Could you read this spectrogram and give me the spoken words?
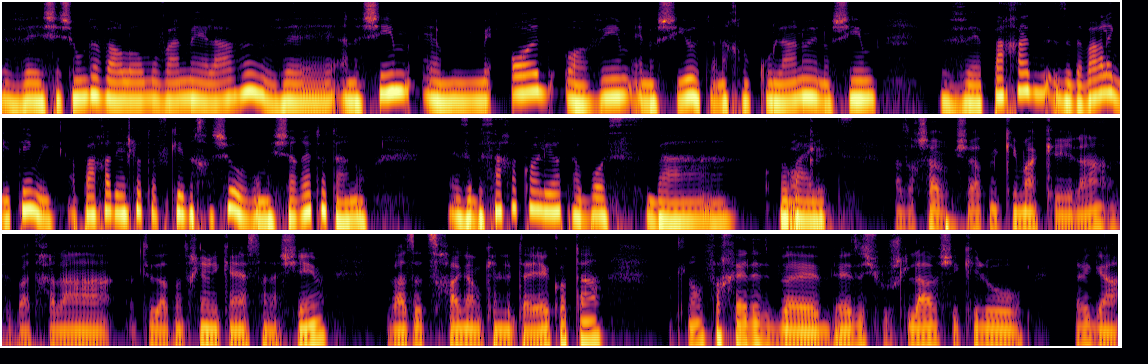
וששום דבר לא מובן מאליו, ואנשים הם מאוד אוהבים אנושיות. אנחנו כולנו אנושים, ופחד זה דבר לגיטימי. הפחד יש לו תפקיד חשוב, הוא משרת אותנו. זה בסך הכל להיות הבוס ב... אוקיי. אז עכשיו, כשאת מקימה קהילה, ובהתחלה, את יודעת, מתחילים להיכנס אנשים, ואז את צריכה גם כן לדייק אותה, את לא מפחדת באיזשהו שלב שכאילו, רגע,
